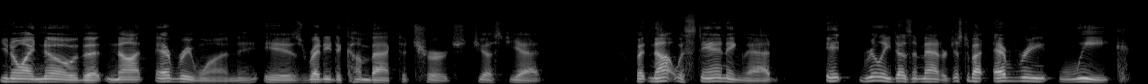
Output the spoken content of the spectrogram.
You know, I know that not everyone is ready to come back to church just yet. But notwithstanding that, it really doesn't matter. Just about every week,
